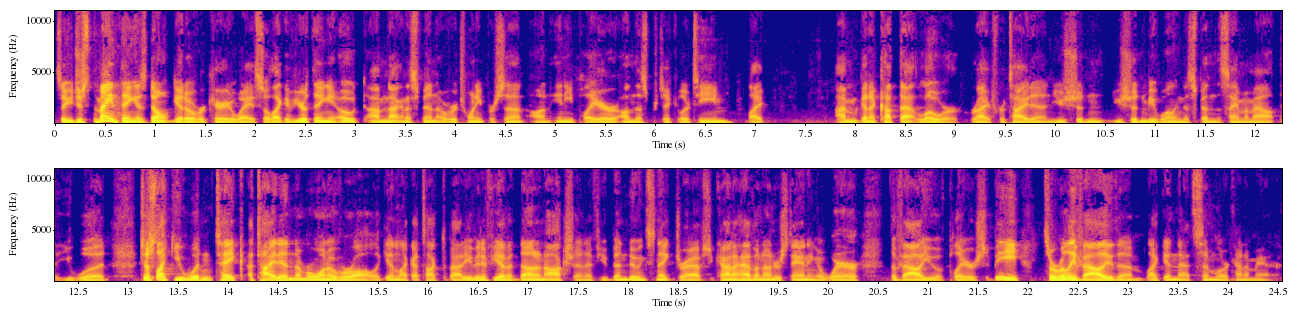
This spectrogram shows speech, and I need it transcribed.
So you just the main thing is don't get over carried away. So like if you're thinking, oh, I'm not going to spend over 20% on any player on this particular team, like I'm going to cut that lower, right, for tight end. You shouldn't you shouldn't be willing to spend the same amount that you would, just like you wouldn't take a tight end number one overall. Again, like I talked about, even if you haven't done an auction, if you've been doing snake drafts, you kind of have an understanding of where the value of players should be. So really value them like in that similar kind of manner.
